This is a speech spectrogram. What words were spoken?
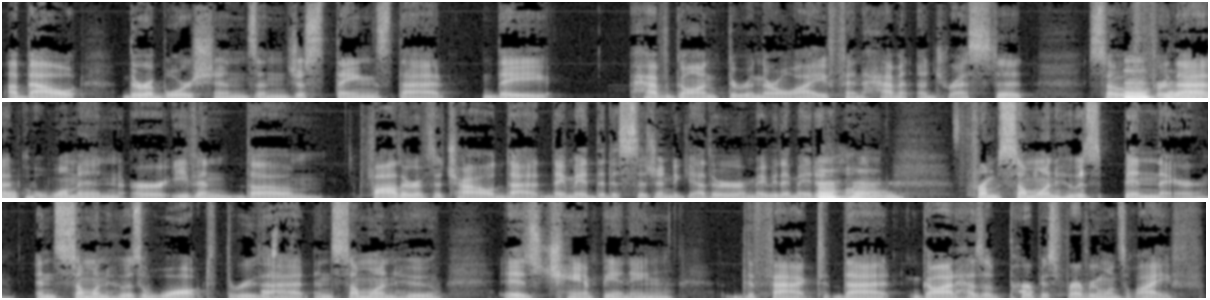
about their abortions and just things that they have gone through in their life and haven't addressed it. So mm-hmm. for that woman or even the father of the child that they made the decision together or maybe they made it mm-hmm. alone from someone who has been there and someone who has walked through that and someone who is championing the fact that God has a purpose for everyone's life.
